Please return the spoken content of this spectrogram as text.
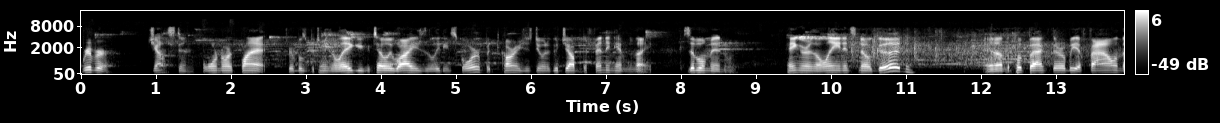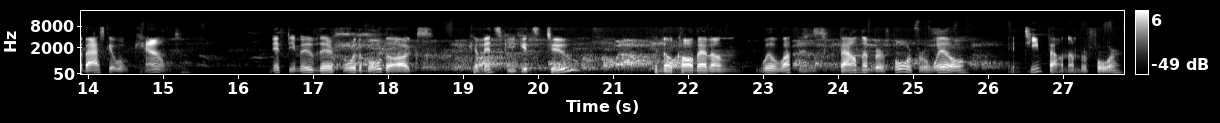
River Johnston for North Platte. Dribbles between the leg. You can tell why he's the leading scorer, but Kearney's just doing a good job defending him tonight. Zibelman, hanger in the lane. It's no good. And on the putback, there will be a foul, and the basket will count. Nifty move there for the Bulldogs. Kaminsky gets two, and they'll call that on Will Luthens. Foul number four for Will, and team foul number four.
